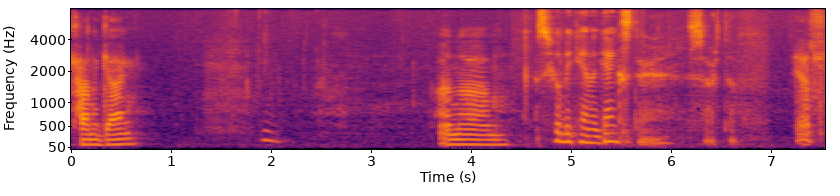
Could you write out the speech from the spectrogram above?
kind of gang. And um, So you became a gangster, sort of. Yes.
